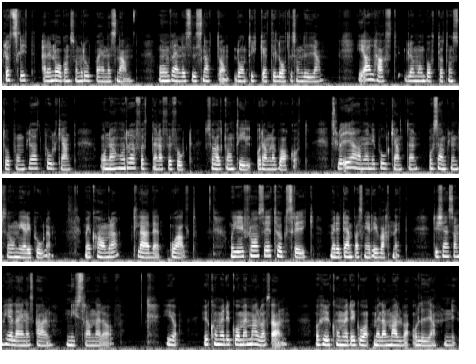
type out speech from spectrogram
Plötsligt är det någon som ropar hennes namn och hon vänder sig snabbt om då hon tycker att det låter som Liam. I all hast glömmer hon bort att hon står på en blöt poolkant och när hon rör fötterna för fort så halkar hon till och ramlar bakåt. Slå i armen i poolkanten och sen plumsar hon ner i poolen. Med kamera, kläder och allt. Hon ger ifrån sig ett högt skrik men det dämpas ner i vattnet. Det känns som hela hennes arm nyss ramlade av. Ja, hur kommer det gå med Malvas arm? Och hur kommer det gå mellan Malva och Lia nu?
